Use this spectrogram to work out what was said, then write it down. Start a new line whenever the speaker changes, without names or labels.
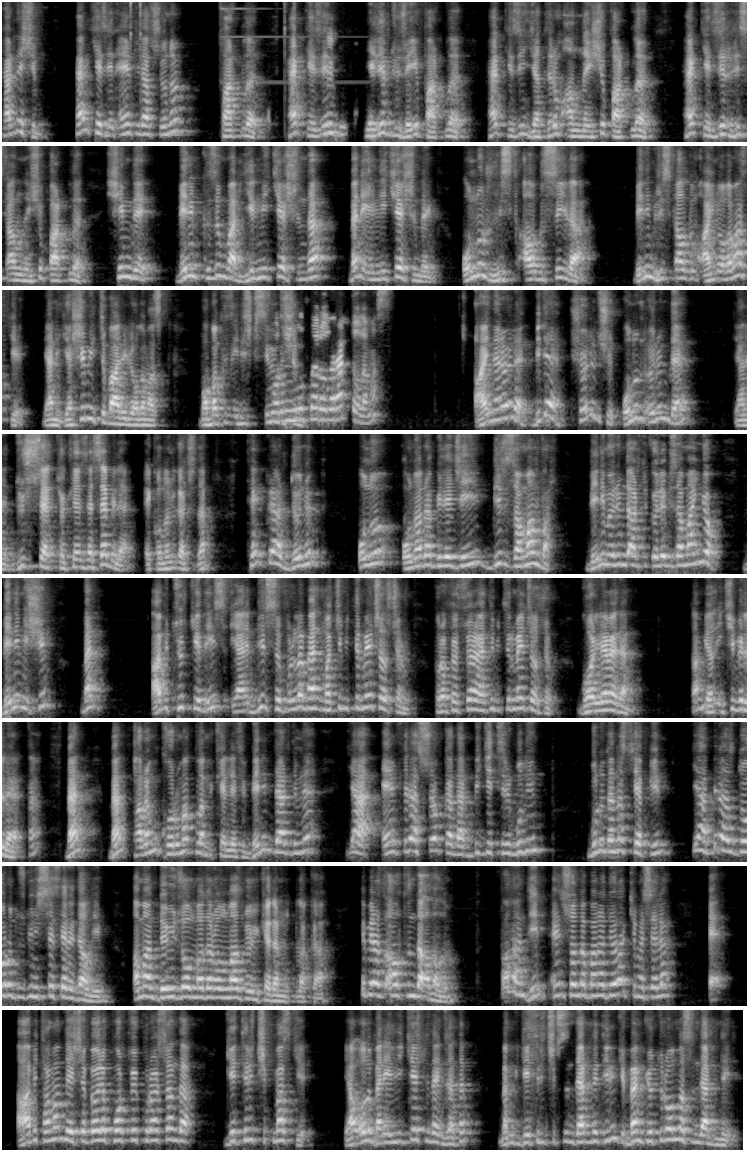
Kardeşim herkesin enflasyonu farklı. Herkesin gelir düzeyi farklı. Herkesin yatırım anlayışı farklı. Herkesin risk anlayışı farklı. Şimdi benim kızım var 22 yaşında. Ben 52 yaşındayım. Onun risk algısıyla benim risk algım aynı olamaz ki. Yani yaşım itibariyle olamaz. Baba kız ilişkisini düşün.
Sorumluluklar olarak da olamaz.
Aynen öyle. Bir de şöyle düşün. Onun önünde yani düşse, tökezlese bile ekonomik açıdan tekrar dönüp onu onarabileceği bir zaman var. Benim önümde artık öyle bir zaman yok. Benim işim ben abi Türkiye'deyiz. Yani 1-0'la ben maçı bitirmeye çalışıyorum. Profesyonel hayatı bitirmeye çalışıyorum. Gol yemeden. Tamam ya da 2-1'le. Tamam. Ben ben paramı korumakla mükellefim. Benim derdim ne? Ya enflasyon kadar bir getiri bulayım. Bunu da nasıl yapayım? Ya biraz doğru düzgün hisse senedi alayım. Aman döviz olmadan olmaz bu ülkede mutlaka. E biraz altın da alalım falan diyeyim. En sonunda bana diyorlar ki mesela e, abi tamam da işte böyle portföy kurarsan da getiri çıkmaz ki. Ya oğlum ben 52 yaşındayım zaten. Ben bir getiri çıksın derdinde değilim ki. Ben götür olmasın derdindeyim.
